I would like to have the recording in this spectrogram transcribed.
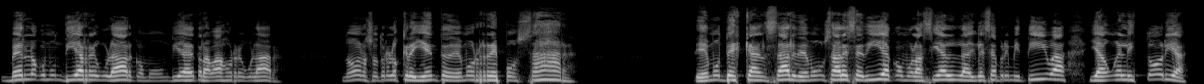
verlo como un día regular, como un día de trabajo regular. No, nosotros los creyentes debemos reposar, debemos descansar, debemos usar ese día como lo hacía la iglesia primitiva y aún en la historia,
